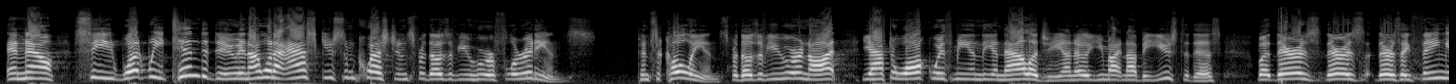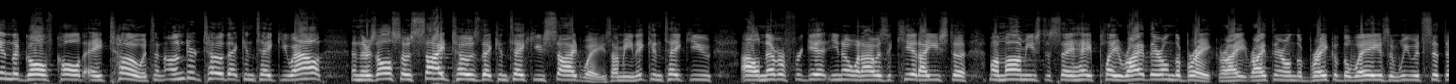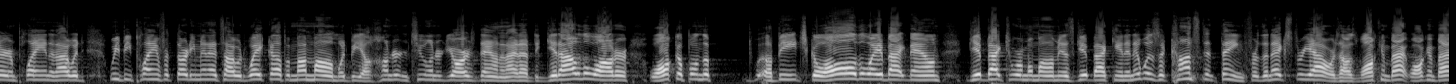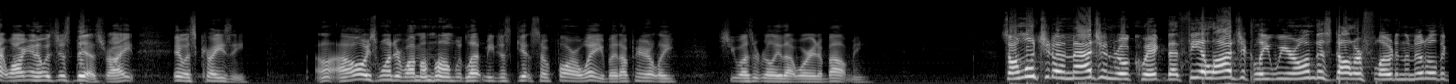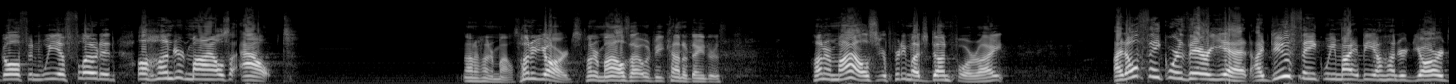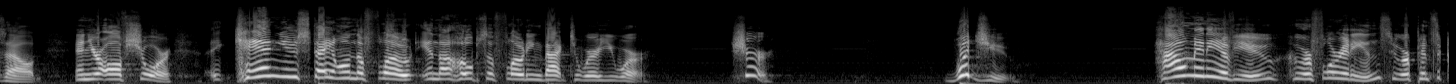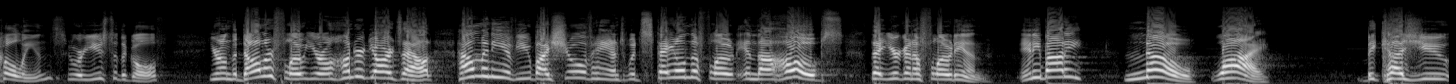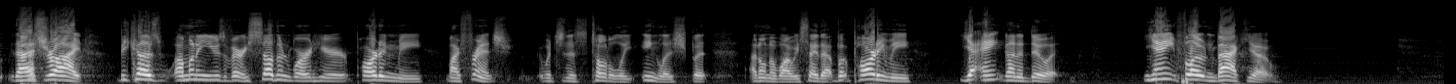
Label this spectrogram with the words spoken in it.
And now, see what we tend to do, and I want to ask you some questions for those of you who are Floridians, Pensacolians. For those of you who are not, you have to walk with me in the analogy. I know you might not be used to this, but there is, there, is, there is a thing in the Gulf called a tow. It's an undertow that can take you out, and there's also side tows that can take you sideways. I mean, it can take you, I'll never forget, you know, when I was a kid, I used to, my mom used to say, hey, play right there on the break, right? Right there on the break of the waves, and we would sit there and play, and I would, we'd be playing for 30 minutes. I would wake up, and my mom would be 100 and 200 yards down, and I'd have to get out of the water, walk up on the a beach, go all the way back down, get back to where my mom is, get back in. And it was a constant thing for the next three hours. I was walking back, walking back, walking, and it was just this, right? It was crazy. I always wondered why my mom would let me just get so far away, but apparently she wasn't really that worried about me. So I want you to imagine real quick that theologically we are on this dollar float in the middle of the Gulf and we have floated 100 miles out. Not 100 miles, 100 yards. 100 miles, that would be kind of dangerous. 100 miles, you're pretty much done for, right? I don't think we're there yet. I do think we might be 100 yards out, and you're offshore. Can you stay on the float in the hopes of floating back to where you were? Sure. Would you? How many of you who are Floridians, who are Pensacolians, who are used to the Gulf, you're on the dollar float, you're 100 yards out, how many of you, by show of hands, would stay on the float in the hopes that you're going to float in? Anybody? No. Why? Because you, that's right. Because I'm going to use a very southern word here. Pardon me, my French, which is totally English, but I don't know why we say that. But pardon me, you ain't going to do it. You ain't floating back, yo.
